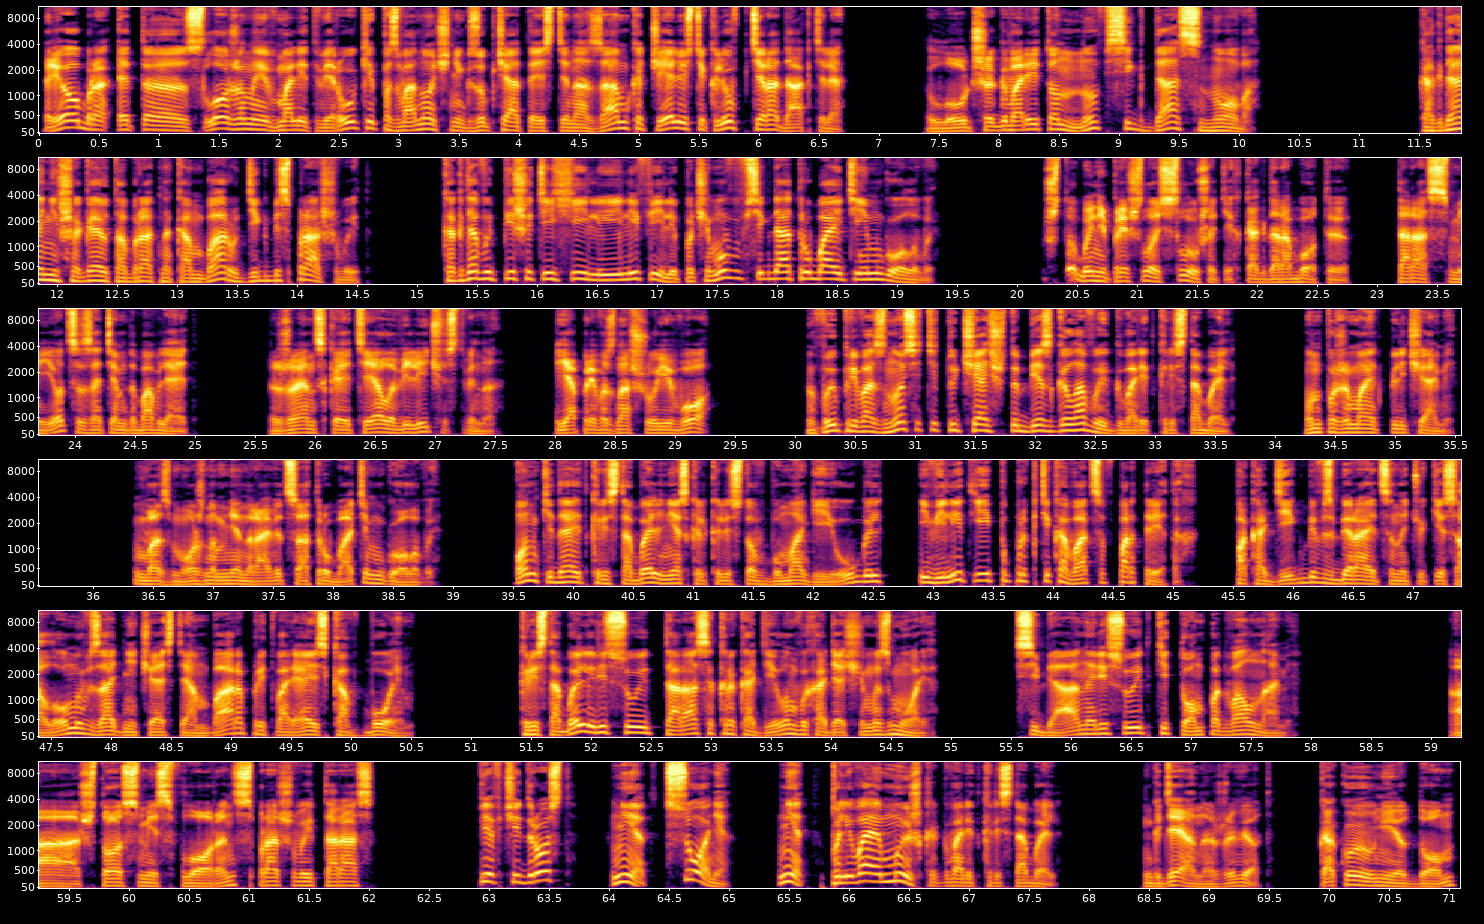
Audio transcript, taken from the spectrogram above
Ребра — это сложенные в молитве руки, позвоночник — зубчатая стена замка, челюсть и клюв птеродактиля. Лучше, говорит он, но всегда снова. Когда они шагают обратно к амбару, Дигби спрашивает. Когда вы пишете Хили или Фили, почему вы всегда отрубаете им головы? Чтобы не пришлось слушать их, когда работаю. Тарас смеется, затем добавляет. Женское тело величественно. Я превозношу его. Вы превозносите ту часть, что без головы, говорит Кристабель. Он пожимает плечами. Возможно, мне нравится отрубать им головы. Он кидает Кристабель несколько листов бумаги и уголь, и велит ей попрактиковаться в портретах, пока Дигби взбирается на тюки соломы в задней части амбара, притворяясь ковбоем. Кристабель рисует Тараса крокодилом, выходящим из моря. Себя она рисует китом под волнами. «А что с мисс Флоренс?» — спрашивает Тарас. «Певчий дрозд? Нет, Соня. Нет, полевая мышка», — говорит Кристабель. «Где она живет? Какой у нее дом?»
